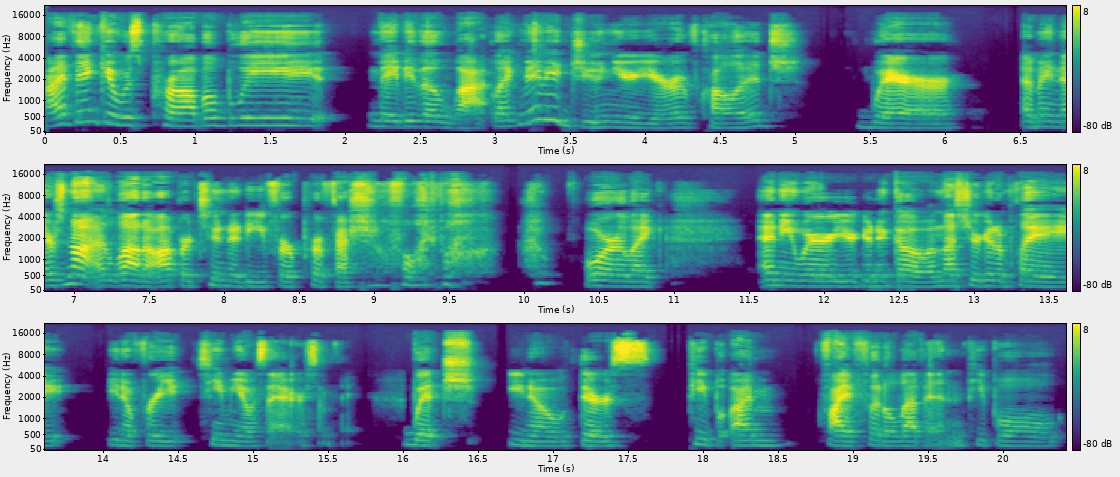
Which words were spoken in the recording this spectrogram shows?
I think it was probably maybe the last, like maybe junior year of college where I mean there's not a lot of opportunity for professional volleyball or like anywhere you're going to go unless you're going to play, you know, for Team USA or something. Which, you know, there's people I'm 5 foot 11. People,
